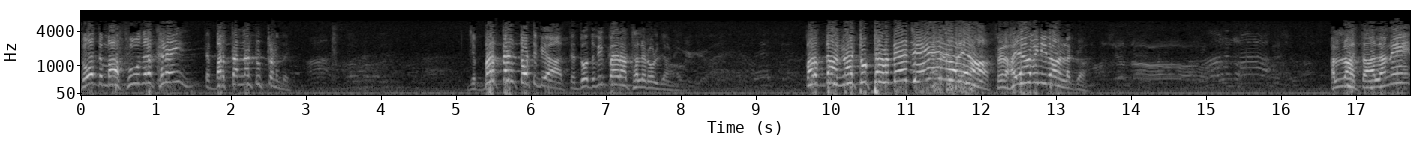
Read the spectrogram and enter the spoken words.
دھد محفوظ رکھنے تے برتن نہ ٹوٹن دے۔ جی برتن ٹوٹ گیا تو دھد بھی پیروں تھلے رول جانے۔ پردہ نہ ٹوٹن دے جی نہ لیا پھر ہیا بھی نہیں ران لگا۔ اللہ تعالی نے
